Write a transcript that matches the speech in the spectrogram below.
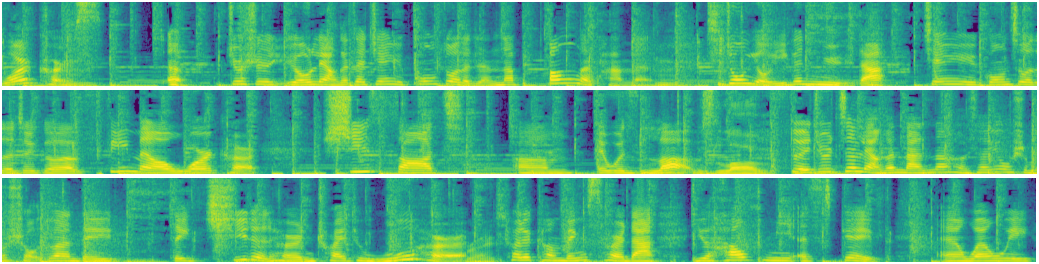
workers，、 呃，就是有两个在监狱工作的人呢帮了他们，其中有一个女的监狱工作的这个 female worker，she thought，嗯、it was love，It was love. 对，就是这两个男的好像用什么手段，they they cheated her and tried to woo her, Right. try to convince her that you helped me escape, and when we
